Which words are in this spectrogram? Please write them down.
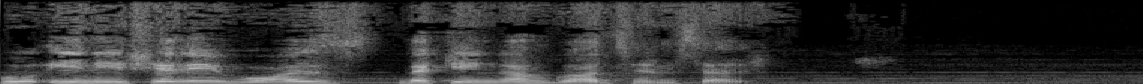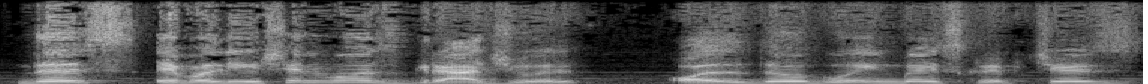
who initially was the king of gods himself. This evolution was gradual, although going by scriptures,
